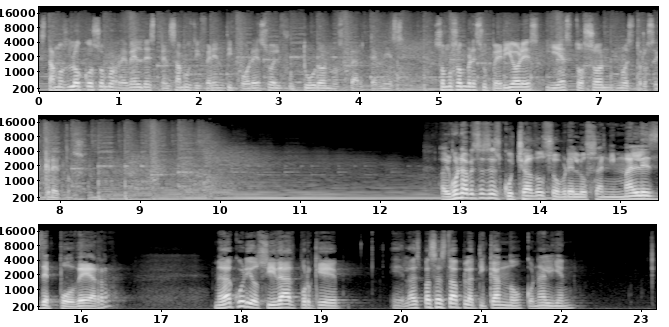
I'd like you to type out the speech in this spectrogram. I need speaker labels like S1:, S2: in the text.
S1: Estamos locos, somos rebeldes, pensamos diferente y por eso el futuro nos pertenece. Somos hombres superiores y estos son nuestros secretos. ¿Alguna vez has escuchado sobre los animales de poder? Me da curiosidad porque eh, la vez pasada estaba platicando con alguien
